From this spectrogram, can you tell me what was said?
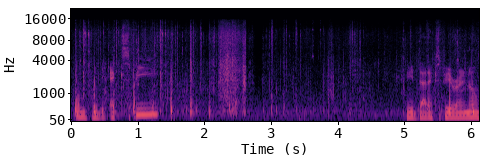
Them for the XP. Need that XP right now.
